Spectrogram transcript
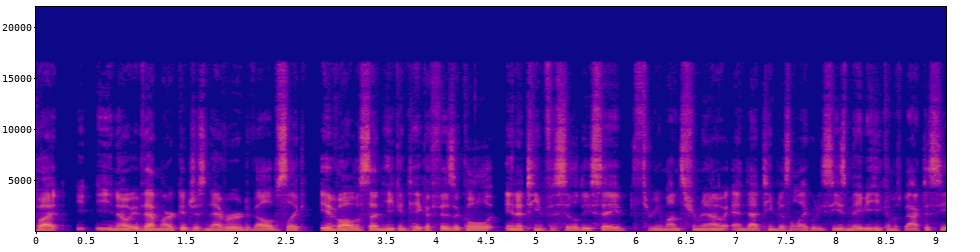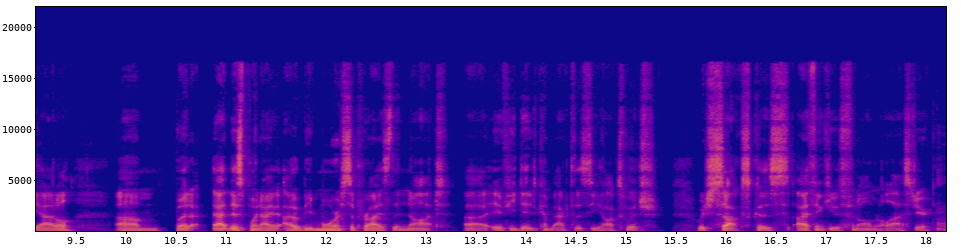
but you know, if that market just never develops, like if all of a sudden he can take a physical in a team facility, say three months from now, and that team doesn't like what he sees, maybe he comes back to Seattle. Um, but at this point, I, I would be more surprised than not uh, if he did come back to the Seahawks, which which sucks because I think he was phenomenal last year. Yeah.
